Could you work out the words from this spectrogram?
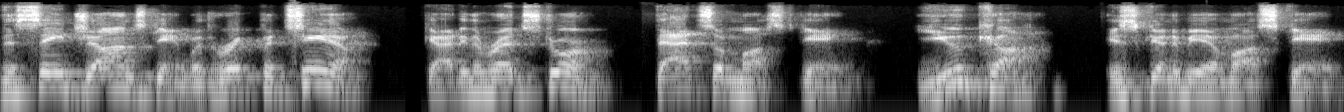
the St. John's game with Rick Pitino guiding the Red Storm, that's a must game. UConn is going to be a must game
